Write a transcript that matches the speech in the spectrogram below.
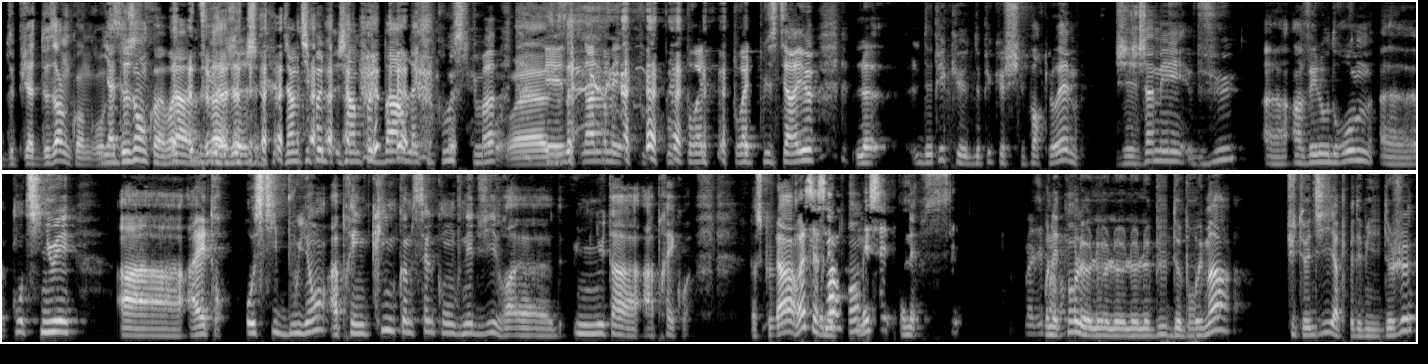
depuis il y a deux ans quoi en gros. Il y a deux ans quoi, voilà. j'ai un petit peu, j'ai un peu de barbe là qui pousse, tu vois. Ouais, Et, non, non mais pour, pour, être pour être plus sérieux, le, depuis que depuis que je supporte l'OM, j'ai jamais vu euh, un vélodrome euh, continuer à, à être aussi bouillant après une clim comme celle qu'on venait de vivre euh, une minute à, après quoi. Parce que là, ouais, c'est ça. Mais c'est honnêtement le, le, le, le but de Bruma tu te dis, après deux minutes de jeu,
